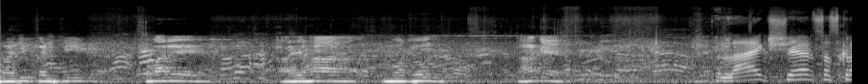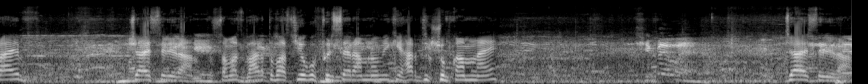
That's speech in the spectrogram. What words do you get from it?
राजीव कंठी हमारे यहाँ मौजूद। आगे लाइक शेयर सब्सक्राइब जय श्री राम तो समस्त भारतवासियों को फिर से रामनवमी की हार्दिक शुभकामनाएँ। छिपे हुए हैं। जय श्री राम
